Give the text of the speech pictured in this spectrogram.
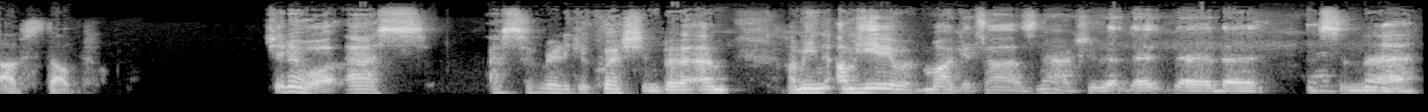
I've stopped. Do you know what? That's that's a really good question. But um, I mean, I'm here with my guitars now. Actually, they're, they're, they're this and there,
